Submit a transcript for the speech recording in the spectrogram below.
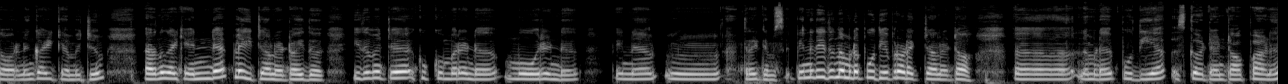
തോരനും കഴിക്കാൻ പറ്റും. വേറെ ഒന്നും കഴിക്കാം എന്റെ പ്ലേറ്റാണ് കേട്ടോ ഇത്. ഇത് മറ്റേ കുക്കുംബറുണ്ട് മോരുണ്ട് പിന്നെ അത്ര ഐറ്റംസ് പിന്നെ ഇത് നമ്മുടെ പുതിയ പ്രൊഡക്റ്റാണ് കേട്ടോ. നമ്മുടെ പുതിയ സ്കേർട്ട് ആൻഡ് ടോപ്പാണ്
